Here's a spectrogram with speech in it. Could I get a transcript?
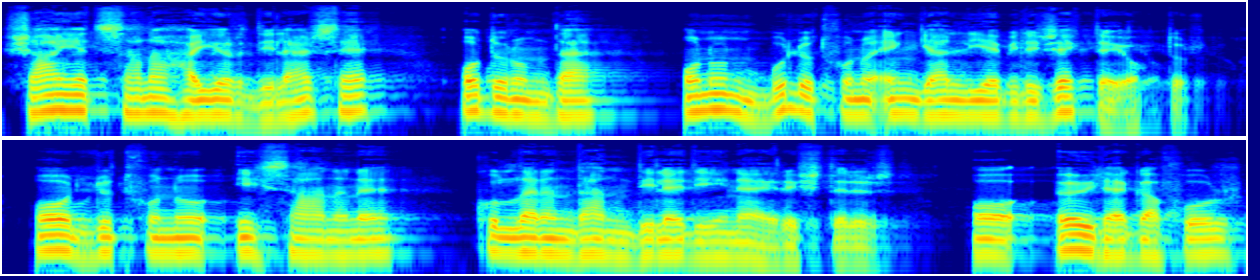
Şayet sana hayır dilerse o durumda onun bu lütfunu engelleyebilecek de yoktur. O lütfunu, ihsanını kullarından dilediğine eriştirir. O öyle gafur,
